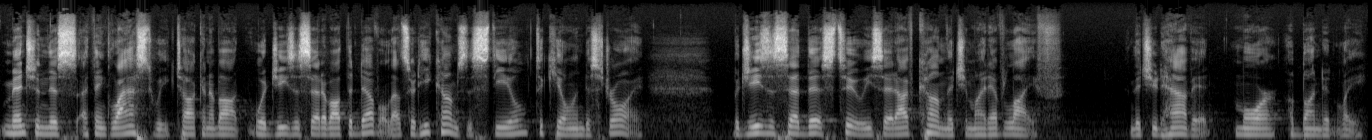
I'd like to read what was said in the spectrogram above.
mentioned this, I think, last week, talking about what Jesus said about the devil. That's what he comes to steal, to kill, and destroy. But Jesus said this too. He said, I've come that you might have life, that you'd have it more abundantly.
